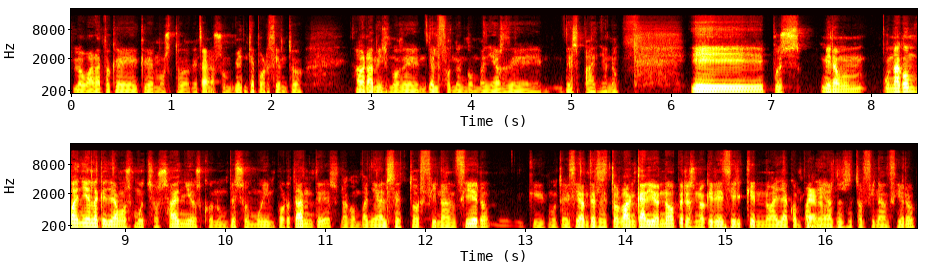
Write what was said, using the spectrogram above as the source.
lo barato que, vemos todo, que tenemos un 20% ahora mismo del fondo en compañías de, España. ¿no? Eh, pues mira, una compañía en la que llevamos muchos años con un peso muy importante, es una compañía del sector financiero, que como te decía antes, el sector bancario no, pero eso no quiere decir que no haya compañías del sector financiero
